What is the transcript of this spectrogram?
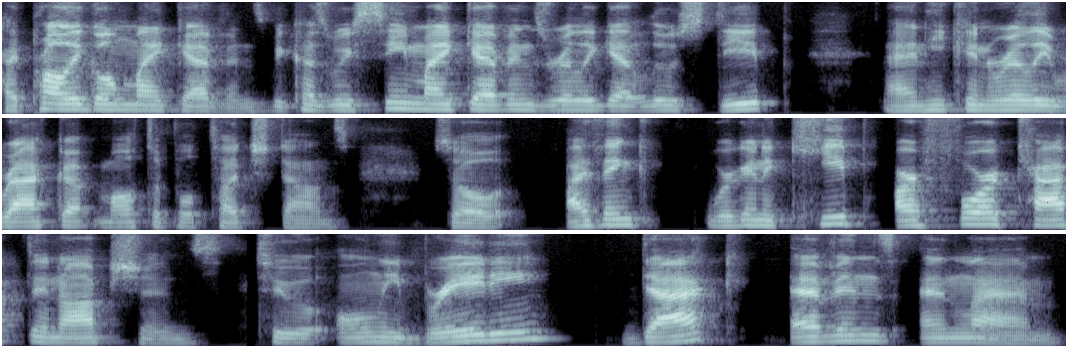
I'd probably go Mike Evans because we see Mike Evans really get loose deep and he can really rack up multiple touchdowns. So I think we're going to keep our four captain options to only Brady, Dak, Evans, and Lamb.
